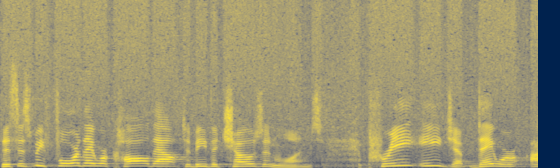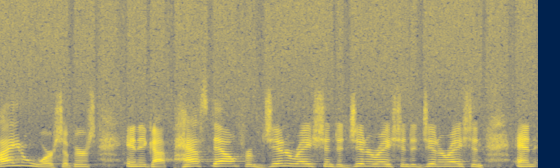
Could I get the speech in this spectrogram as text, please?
This is before they were called out to be the chosen ones. Pre Egypt, they were idol worshippers, and it got passed down from generation to generation to generation. And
